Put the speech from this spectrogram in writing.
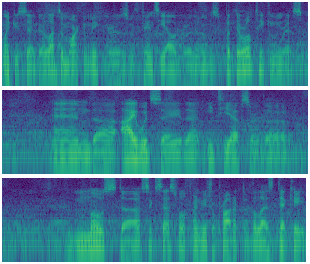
like you said, there are lots of market makers with fancy algorithms, but they're all taking risk. And uh, I would say that ETFs are the most uh, successful financial product of the last decade,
